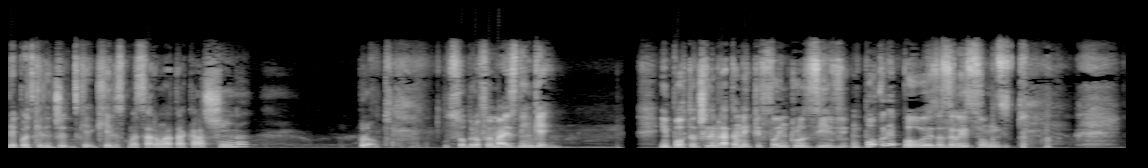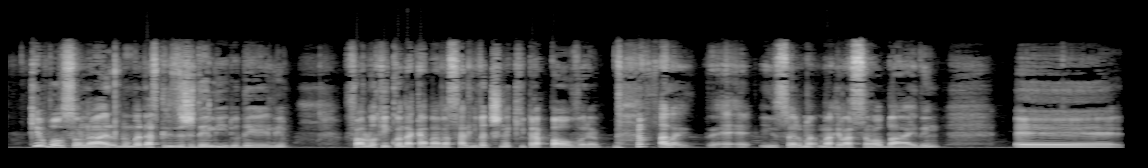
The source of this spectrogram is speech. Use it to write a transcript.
depois que, ele, que, que eles começaram a atacar a China, pronto. Não sobrou foi mais ninguém. Importante lembrar também que foi, inclusive, um pouco depois das eleições e tudo, que o Bolsonaro, numa das crises de delírio dele, falou que quando acabava a saliva tinha que ir para pólvora. Fala, é, é, isso era uma, uma, relação ao Biden, é,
